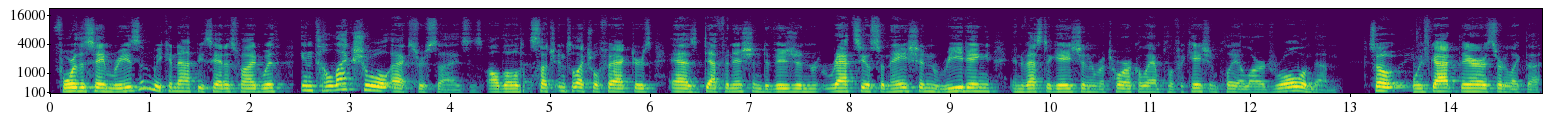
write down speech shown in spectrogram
For the same reason, we cannot be satisfied with intellectual exercises, although such intellectual factors as definition, division, ratiocination, reading, investigation, and rhetorical amplification play a large role in them. So we've got there sort of like the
